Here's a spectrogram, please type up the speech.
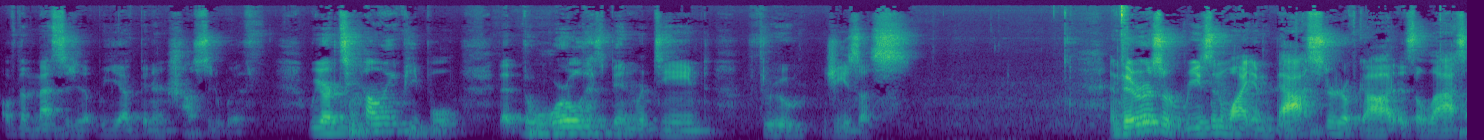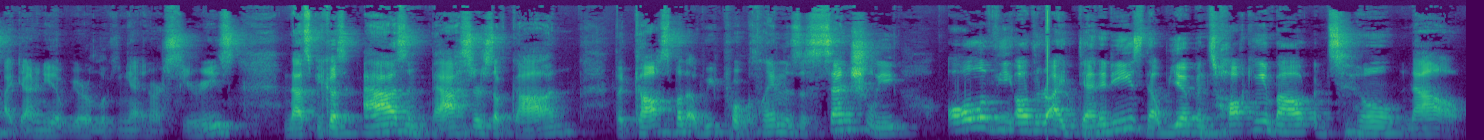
of the message that we have been entrusted with. We are telling people that the world has been redeemed through Jesus. And there is a reason why ambassador of God is the last identity that we are looking at in our series. And that's because as ambassadors of God, the gospel that we proclaim is essentially all of the other identities that we have been talking about until now.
